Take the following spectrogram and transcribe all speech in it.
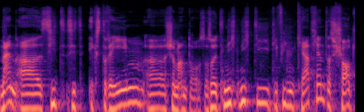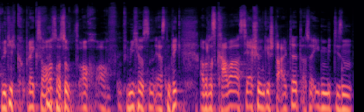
Nein, äh, sieht, sieht extrem äh, charmant aus. Also jetzt nicht, nicht die, die vielen Kärtchen, das schaut wirklich komplex aus, also auch, auch für mich aus dem ersten Blick, aber das Cover sehr schön gestaltet, also eben mit diesen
